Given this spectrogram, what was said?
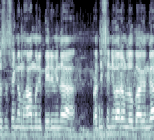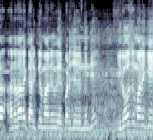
ఋషిసింగ మహాముని పేరు మీద ప్రతి శనివారంలో భాగంగా అన్నదాన కార్యక్రమాన్ని ఏర్పాటు జరిగింది. ఈరోజు మనకి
